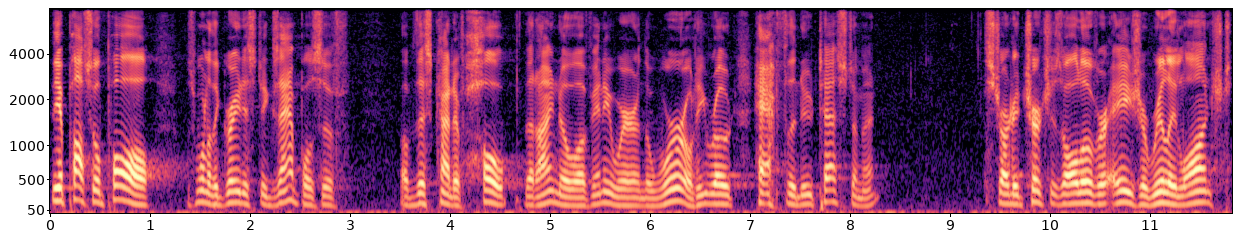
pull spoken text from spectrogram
the Apostle Paul was one of the greatest examples of, of this kind of hope that I know of anywhere in the world. He wrote half the New Testament, started churches all over Asia, really launched,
